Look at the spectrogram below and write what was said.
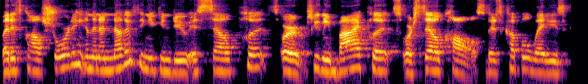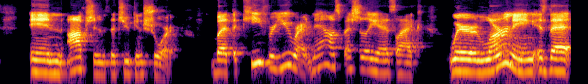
but it's called shorting. And then another thing you can do is sell puts or excuse me, buy puts or sell calls. There's a couple ways in options that you can short. But the key for you right now, especially as like we're learning, is that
